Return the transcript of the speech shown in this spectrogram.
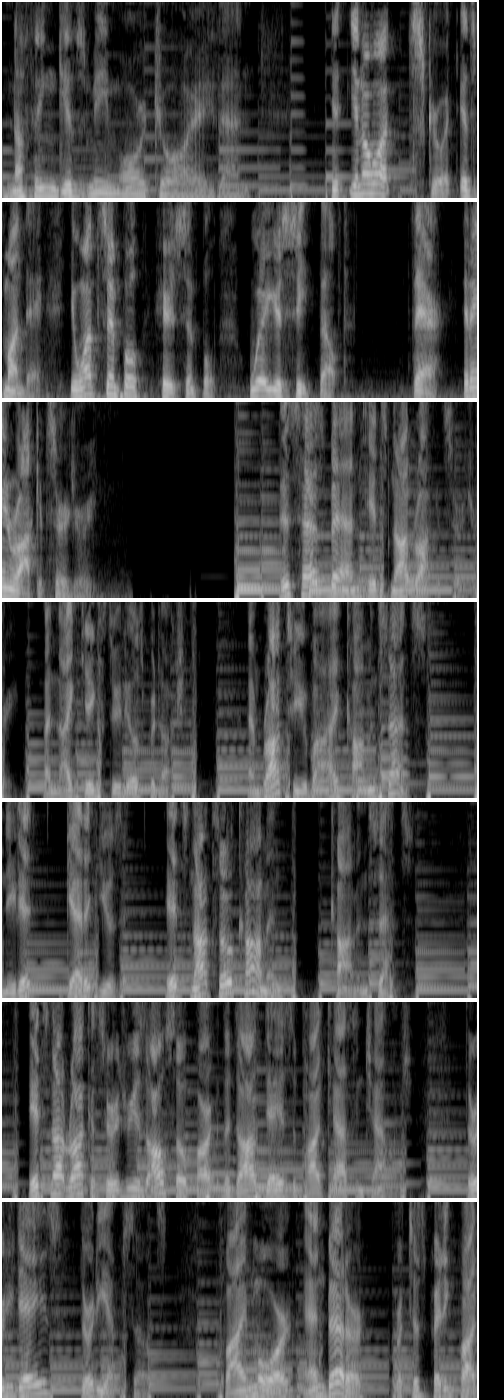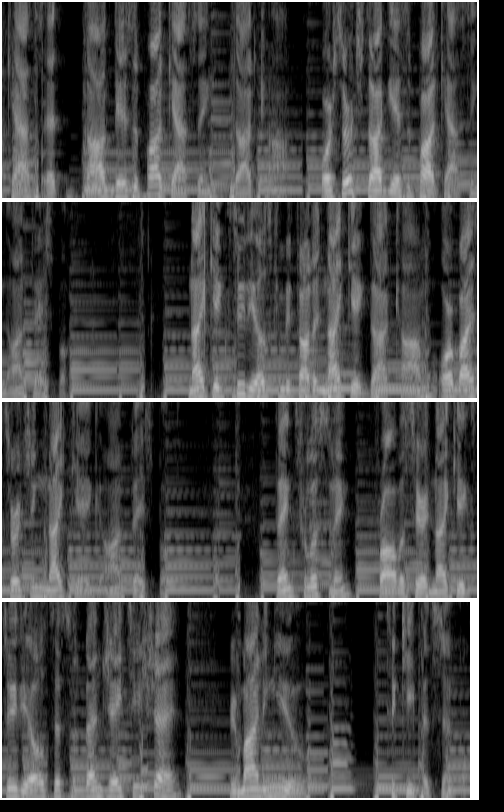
Nothing gives me more joy than. You know what? Screw it. It's Monday. You want simple? Here's simple. Wear your seatbelt. There. It ain't rocket surgery. This has been It's Not Rocket Surgery, a Night Gig Studios production, and brought to you by Common Sense. Need it? Get it? Use it. It's not so common. Common sense. It's Not Rocket Surgery is also part of the Dog Days of Podcasting Challenge. 30 days, 30 episodes. Find more and better participating podcasts at dogdaysofpodcasting.com or search Dog Days of Podcasting on Facebook. Night Gig Studios can be found at nightgig.com or by searching Night Gig on Facebook. Thanks for listening. For all of us here at Night Gig Studios, this has been JT Shea reminding you to keep it simple.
